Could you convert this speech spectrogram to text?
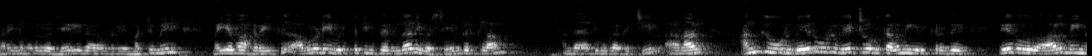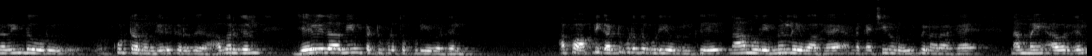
மறைந்த முதல்வர் ஜெயலலிதா அவர்களை மட்டுமே மையமாக வைத்து அவருடைய விருப்பத்தின் பேரில் தான் இவர் சேர்ந்திருக்கலாம். அந்த அதிமுக கட்சியில். ஆனால் அங்கு ஒரு வேறொரு வேற்றொரு தலைமை இருக்கிறது. வேறொரு ஆளுமை நிறைந்த ஒரு கூட்டம் அங்கு இருக்கிறது. அவர்கள் ஜெயலலிதாவையும் கட்டுப்படுத்தக்கூடியவர்கள். அப்போ அப்படி கட்டுப்படுத்தக்கூடியவர்களுக்கு நாம் ஒரு எம்எல்ஏவாக அந்த கட்சியினோட உறுப்பினராக நம்மை அவர்கள்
